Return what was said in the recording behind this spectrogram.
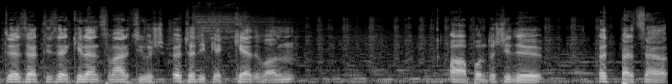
2019. március 5-e ked van, a pontos idő 5 perccel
